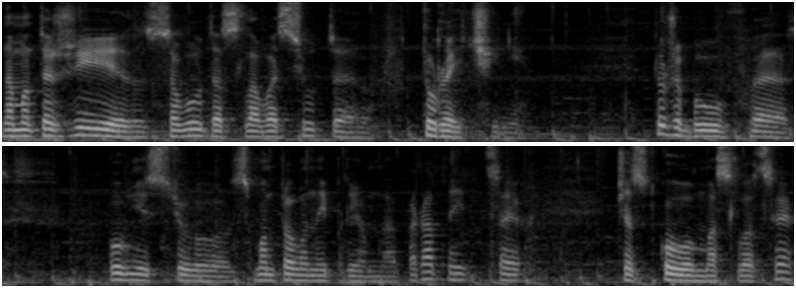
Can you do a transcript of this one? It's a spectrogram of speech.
на монтажі заводу Славасют е, в Туреччині. Теж був е, повністю змонтований прийомно-апаратний цех, частково маслоцех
